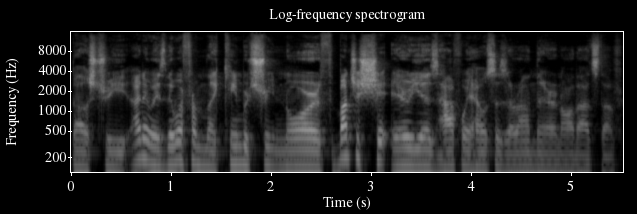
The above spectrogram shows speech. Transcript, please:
Bell Street. Anyways, they went from like Cambridge Street North, a bunch of shit areas, halfway houses around there, and all that stuff.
